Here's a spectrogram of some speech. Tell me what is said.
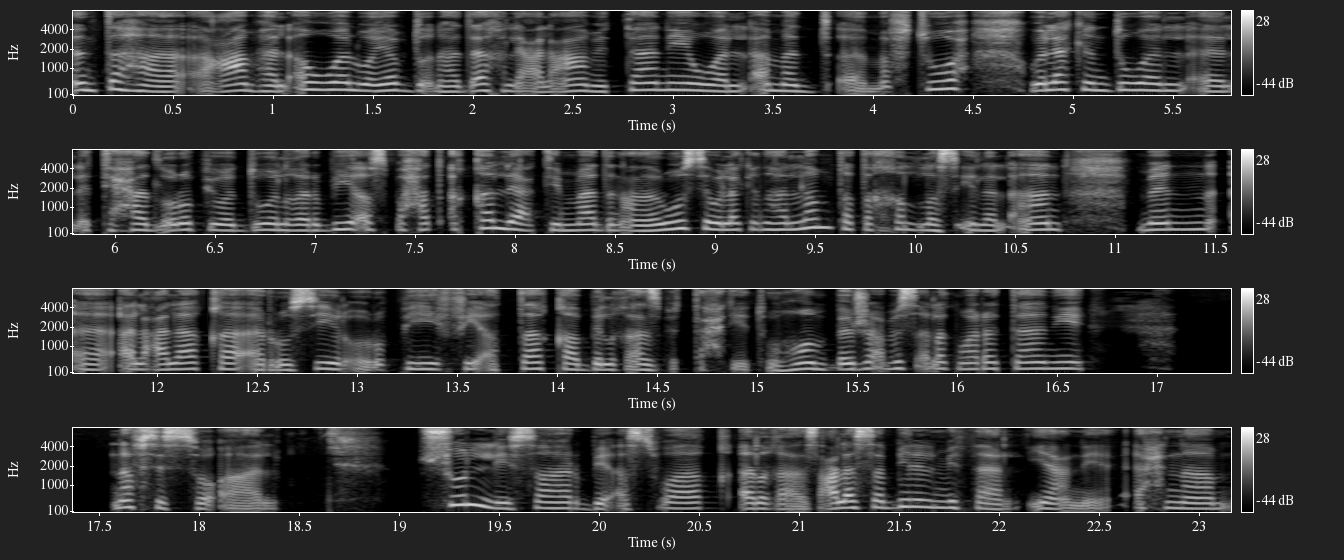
انتهى عامها الأول ويبدو أنها داخلة على العام الثاني والأمد مفتوح ولكن دول الاتحاد الأوروبي والدول الغربية أصبحت أقل اعتمادا على روسيا ولكنها لم تتخلص إلى الآن من العلاقة الروسية الأوروبية في الطاقة بالغاز بالتحديد. وهون برجع بسألك مرة ثانية نفس السؤال. شو اللي صار بأسواق الغاز؟ على سبيل المثال يعني إحنا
